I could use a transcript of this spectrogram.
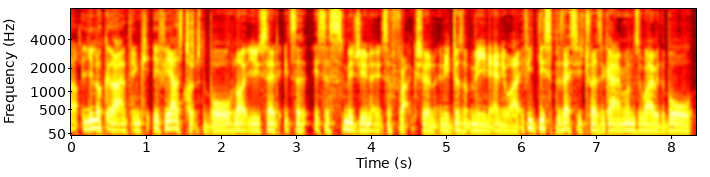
Uh, you look at that and think if he has touched the ball, like you said, it's a it's a smidgen, it's a fraction, and he doesn't mean it anyway. If he dispossesses Trezeguet and runs away with the ball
